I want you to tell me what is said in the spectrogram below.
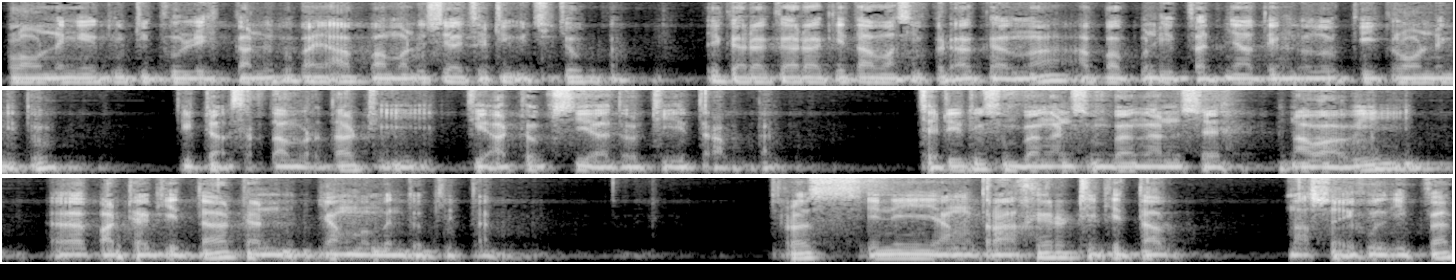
cloning itu dibolehkan itu kayak apa manusia jadi uji coba. Jadi gara-gara kita masih beragama, apa pun hebatnya teknologi cloning itu tidak serta merta di, diadopsi atau diterapkan. Jadi itu sumbangan-sumbangan Syekh Nawawi eh, pada kita dan yang membentuk kita. Terus ini yang terakhir di kitab Nasihatul Ibad.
